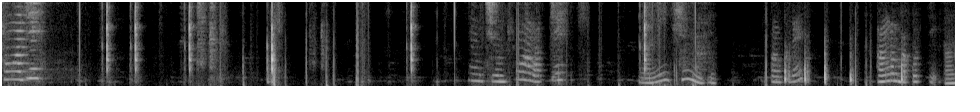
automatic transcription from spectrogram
평화지? 지금 평화 맞지? 아니 신이지 아 그래? 방금 바꿨지? 아니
